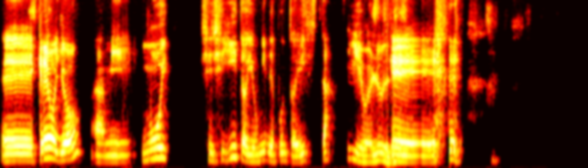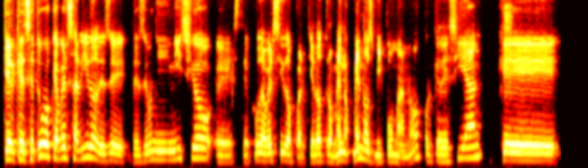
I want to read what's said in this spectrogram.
eh, creo yo, a mi muy sencillito y humilde punto de vista, Sí, boludo. que, que el que se tuvo que haber salido desde, desde un inicio este, pudo haber sido cualquier otro, menos, menos mi Puma, ¿no? Porque decían que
